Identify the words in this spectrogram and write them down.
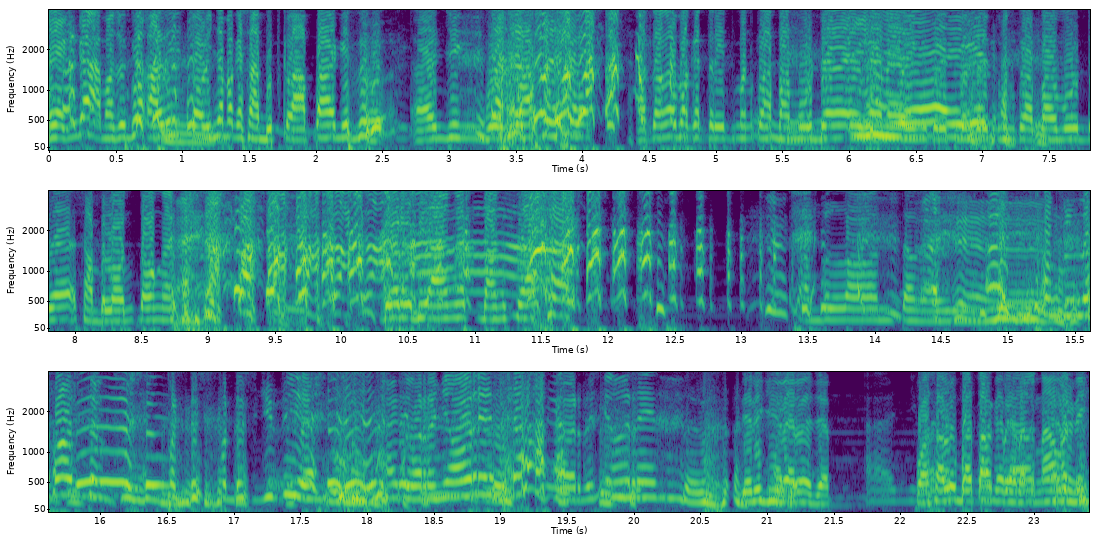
Eh enggak, maksud gua kali colinya pakai sabut kelapa gitu. anjing buat atau nggak pakai treatment kelapa muda ya kan? Iya, gitu, iya treatment, treatment kelapa muda sambal lontong aja. Biar lebih anget bangsa Sambel lontong aja. Anjing sambel lontong pedes-pedes gitu ya. Warnanya orange. warnanya orange. Jadi gimana, Jat? Puasa lu batal gara-gara kenapa nih?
